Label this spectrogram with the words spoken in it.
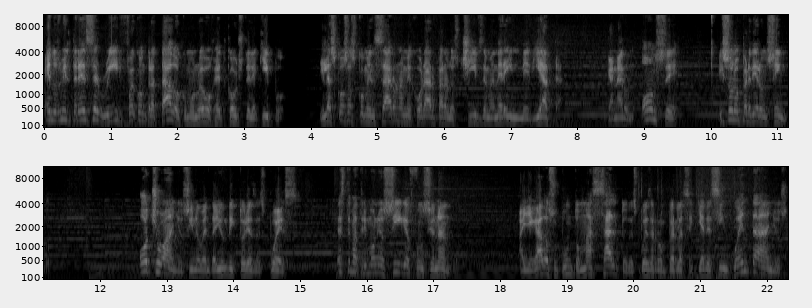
En 2013, Reed fue contratado como nuevo head coach del equipo y las cosas comenzaron a mejorar para los Chiefs de manera inmediata. Ganaron 11 y solo perdieron 5. 8 años y 91 victorias después, este matrimonio sigue funcionando. Ha llegado a su punto más alto después de romper la sequía de 50 años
